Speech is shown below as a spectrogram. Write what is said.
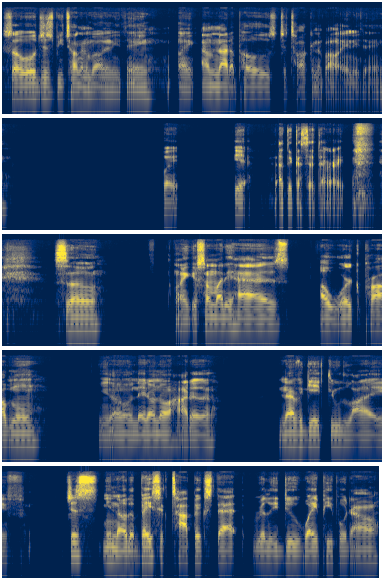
so we'll just be talking about anything. Like I'm not opposed to talking about anything. Wait. Yeah, I think I said that right. so like if somebody has a work problem, you know, and they don't know how to navigate through life, just, you know, the basic topics that really do weigh people down.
